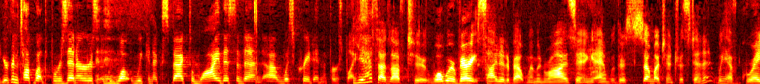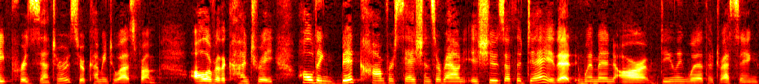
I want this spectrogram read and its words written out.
you're going to talk about the presenters and what we can expect, and why this event uh, was created in the first place. Yes, I'd love to. Well, we're very excited about Women Rising, and there's so much interest in it. We have great presenters who are coming to us from all over the country, holding big conversations around issues of the day that women are dealing with, addressing,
